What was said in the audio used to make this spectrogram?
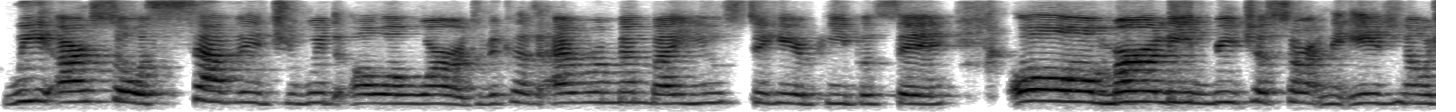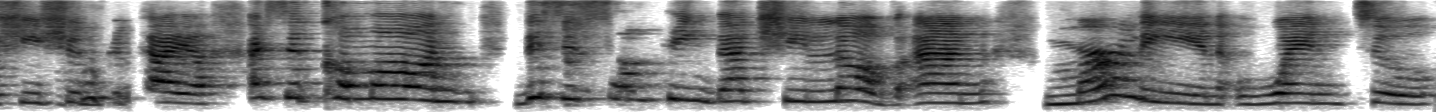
we are so savage with our words because I remember I used to hear people say, Oh, Merlene reached a certain age now, she should retire. I said, Come on, this is something that she loved. And Merlene went to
